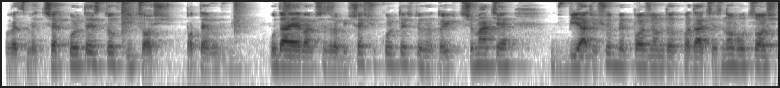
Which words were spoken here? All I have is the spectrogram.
powiedzmy trzech kultystów i coś. Potem udaje Wam się zrobić sześciu kultystów, no to ich trzymacie, wbijacie siódmy poziom, dokładacie znowu coś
